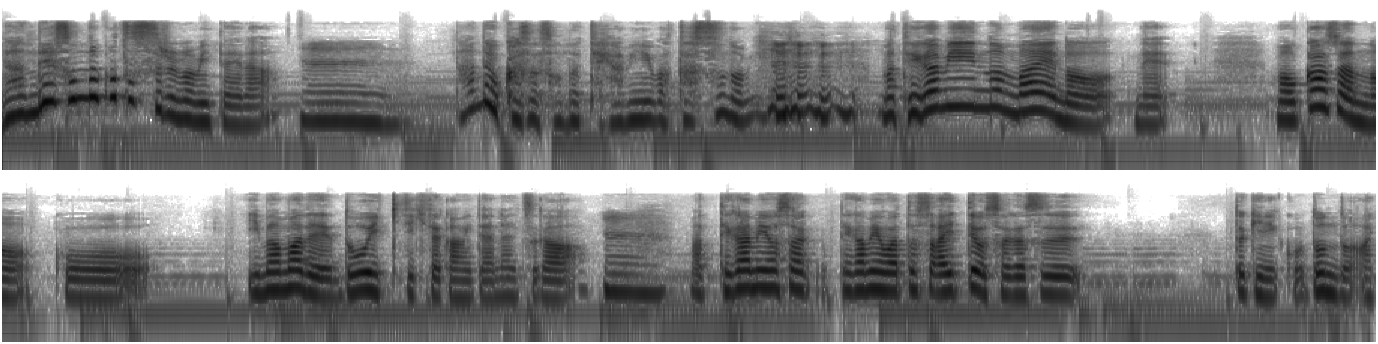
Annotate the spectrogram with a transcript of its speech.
なんでそんなことするのみたいな。ーうん。なんでお母さんそんな手紙渡すのみたいな。まあ手紙の前のね、まあお母さんの、こう、今までどう生きてきたかみたいなやつが、うん。まあ手紙をさ、手紙を渡す相手を探す時にこう、どんどん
